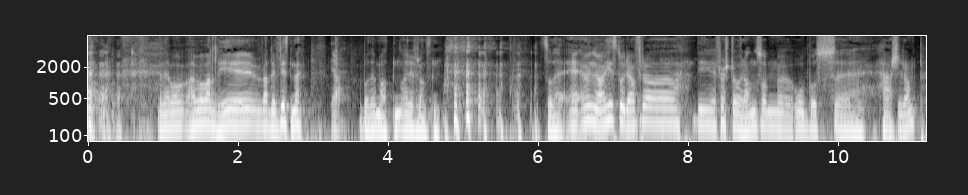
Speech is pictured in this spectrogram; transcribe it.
Men det var, jeg var veldig, veldig fristende. Ja. Både maten og referansen. Så det er en annen historie fra de første årene som Obos eh, hærsramp.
